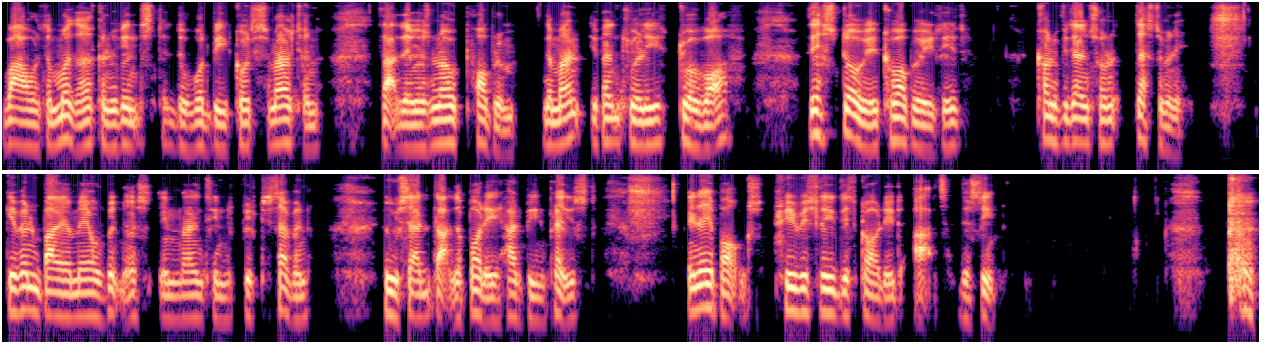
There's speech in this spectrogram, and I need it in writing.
while the mother convinced the would be Good Samaritan that there was no problem. The man eventually drove off. This story corroborated confidential testimony given by a male witness in 1957 who said that the body had been placed in a box previously discarded at the scene.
